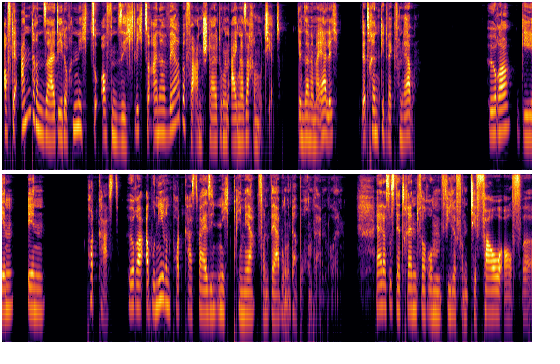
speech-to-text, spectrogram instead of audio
auf der anderen Seite jedoch nicht so offensichtlich zu einer Werbeveranstaltung in eigener Sache mutiert. Denn seien wir mal ehrlich, der Trend geht weg von Werbung. Hörer gehen in Podcasts. Hörer abonnieren Podcasts, weil sie nicht primär von Werbung unterbrochen werden wollen. Ja, das ist der Trend, warum viele von TV auf äh,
